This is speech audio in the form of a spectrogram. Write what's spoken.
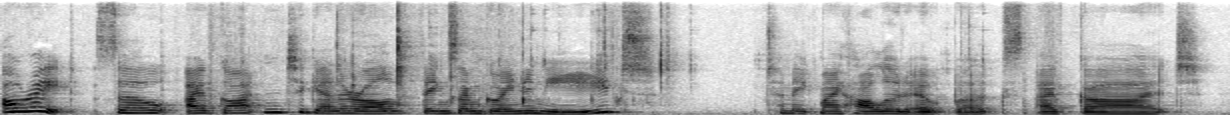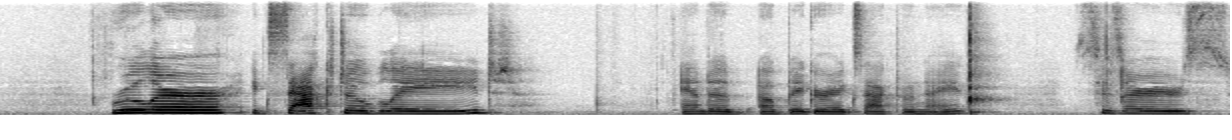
All right, so I've gotten together all of the things I'm going to need to make my hollowed out books. I've got ruler, X-Acto blade, and a, a bigger X-Acto knife, scissors,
